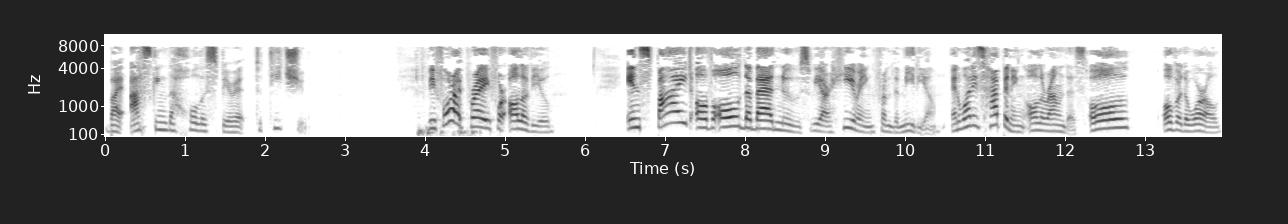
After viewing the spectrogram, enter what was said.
by asking the Holy Spirit to teach you. Before I pray for all of you, in spite of all the bad news we are hearing from the media and what is happening all around us, all over the world,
